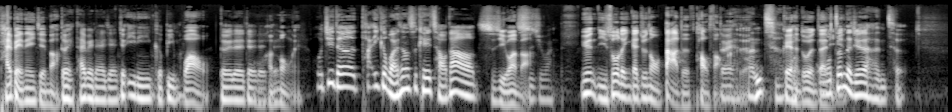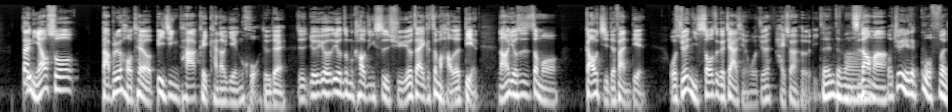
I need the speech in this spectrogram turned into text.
台北那一间吧，对，台北那一间就一零一隔壁嘛。哇哦，对对对对，很猛哎！我记得他一个晚上是可以炒到十几万吧，十几万。因为你说的应该就是那种大的套房，对，很扯，可以很多人在里面。我真的觉得很扯。但你要说 W Hotel，毕竟它可以看到烟火，对不对？就又又又这么靠近市区，又在一个这么好的点，然后又是这么高级的饭店。我觉得你收这个价钱，我觉得还算合理。真的吗？知道吗？我觉得有点过分。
